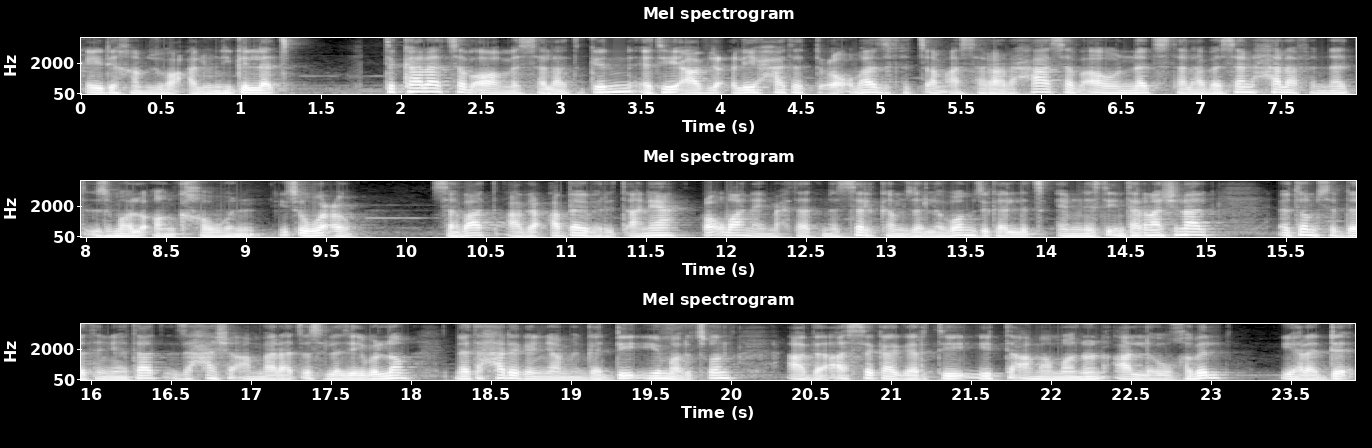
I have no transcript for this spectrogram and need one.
ቀይዲ ከም ዝወዓሉን ይግለጽ ትካላት ሰብኣዊ መሰላት ግን እቲ ኣብ ልዕሊ ሓተቲ ዕቑባ ዝፍጸም ኣሰራርሓ ሰብኣውነት ዝተላበሰን ሓላፍነት ዝመልኦን ክኸውን ይጽውዑ ሰባት ኣብ ዓባይ ብሪጣንያ ዕቑባ ናይ ምሕታት መሰል ከም ዘለዎም ዝገልጽ ኤምነስቲ ኢንተርናሽናል እቶም ስደተኛታት ዝሓሸ ኣማራፂ ስለ ዘይብሎም ነቲ ሓደገኛ መንገዲ ይመርፁን ኣብ ኣሰጋገርቲ ይተኣማመኑን ኣለዉ ክብል የረድእ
